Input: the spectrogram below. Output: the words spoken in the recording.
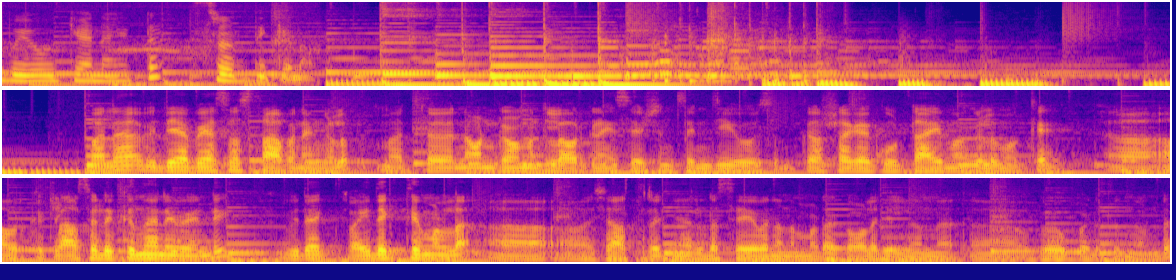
ഉപയോഗിക്കാനായിട്ട് ശ്രദ്ധിക്കണം. പല വിദ്യാഭ്യാസ സ്ഥാപനങ്ങളും മറ്റ് non governmental organisations N G ഒസും കർഷക കൂട്ടായ്മകളും ഒക്കെ അവർക്ക് ക്ലാസ് എടുക്കുന്നതിന് വേണ്ടി വിദഗ് വൈദഗ്ധ്യമുള്ള ശാസ്ത്രജ്ഞരുടെ സേവനം നമ്മുടെ കോളേജിൽ നിന്ന് ഉപയോഗപ്പെടുത്തുന്നുണ്ട്.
